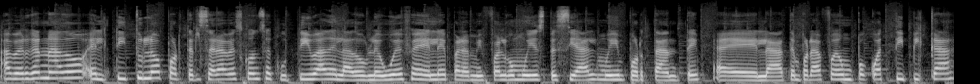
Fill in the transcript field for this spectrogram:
Haber ganado el título título por tercera vez consecutiva de la WFL para mí fue algo muy especial, muy importante. Eh, la temporada fue un poco atípica,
